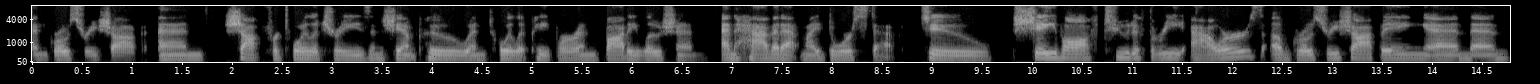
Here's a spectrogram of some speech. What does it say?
and grocery shop and shop for toiletries and shampoo and toilet paper and body lotion. and have it at my doorstep to shave off two to three hours of grocery shopping and then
